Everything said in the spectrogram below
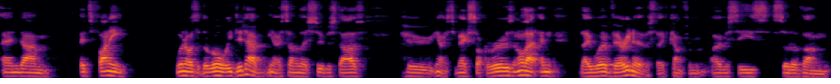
And um, it's funny when I was at the Roar, we did have you know some of those superstars who you know some ex Socceroos and all that, and they were very nervous. They've come from overseas sort of um,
